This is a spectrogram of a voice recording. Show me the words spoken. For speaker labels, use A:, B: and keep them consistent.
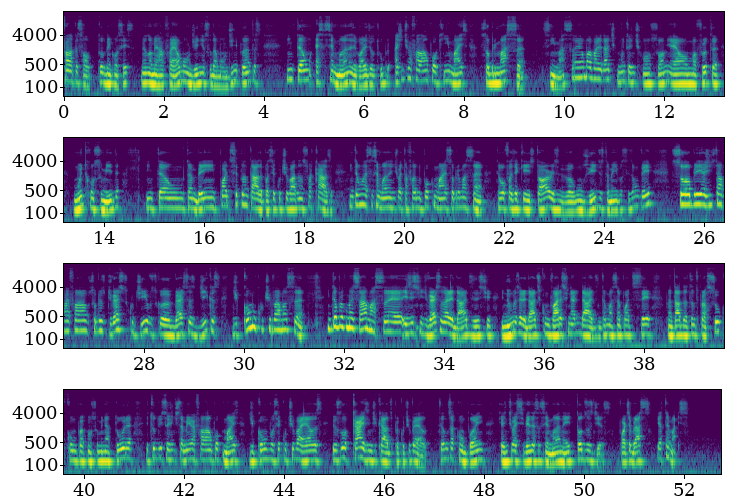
A: Fala pessoal, tudo bem com vocês? Meu nome é Rafael Mondini, sou da Mondini Plantas. Então, essa semana, agora de outubro, a gente vai falar um pouquinho mais sobre maçã. Sim, maçã é uma variedade que muita gente consome, é uma fruta muito consumida então também pode ser plantada, pode ser cultivada na sua casa. Então essa semana a gente vai estar falando um pouco mais sobre maçã. Então eu vou fazer aqui stories, alguns vídeos também vocês vão ver sobre a gente tá, vai falar sobre os diversos cultivos, diversas dicas de como cultivar a maçã. Então para começar, a maçã é, existem diversas variedades, existem inúmeras variedades com várias finalidades. Então maçã pode ser plantada tanto para suco como para consumo in natura e tudo isso a gente também vai falar um pouco mais de como você cultiva elas e os locais indicados para cultivar ela. Então nos acompanhe que a gente vai se vendo essa semana aí todos os dias. Forte abraço e até mais.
